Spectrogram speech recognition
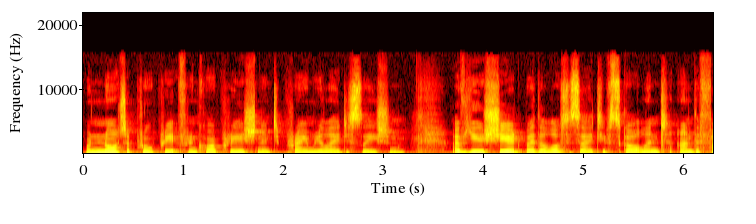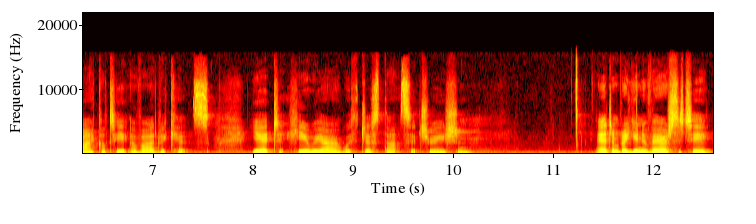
were not appropriate for incorporation into primary legislation, a view shared by the Law Society of Scotland and the Faculty of Advocates. Yet here we are with just that situation. Edinburgh University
